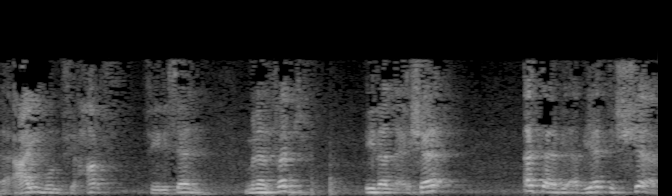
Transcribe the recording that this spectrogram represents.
عيب في حرف في لسانه. من الفجر إلى العشاء أتى بأبيات الشعر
